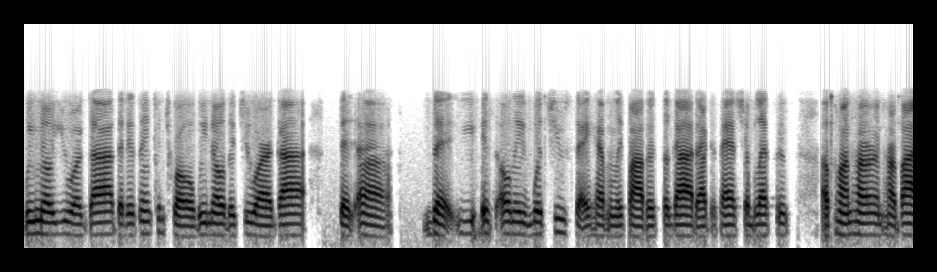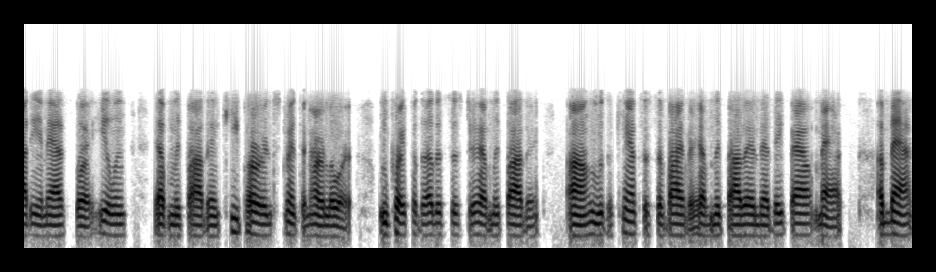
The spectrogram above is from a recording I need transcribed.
we know you are God that is in control. We know that you are a God that uh, that you, it's only what you say, Heavenly Father. So God, I just ask your blessings upon her and her body and ask for healing, Heavenly Father, and keep her and strengthen her, Lord. We pray for the other sister, Heavenly Father, uh, who was a cancer survivor, Heavenly Father, and that they found mass, a mass,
